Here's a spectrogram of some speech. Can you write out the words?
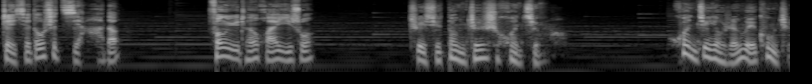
这些都是假的。风雨晨怀疑说：“这些当真是幻境吗？幻境要人为控制，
